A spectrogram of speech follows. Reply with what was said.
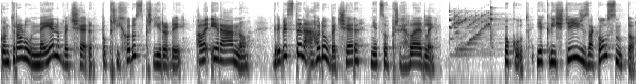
kontrolu nejen večer po příchodu z přírody, ale i ráno – Kdybyste náhodou večer něco přehlédli. Pokud je klíště již zakousnuto,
